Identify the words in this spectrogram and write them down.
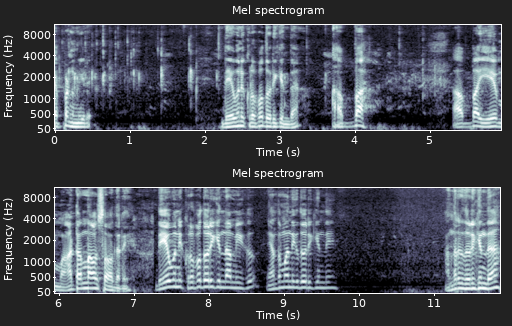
చెప్పండి మీరే. దేవుని కృప దొరికిందా? అబ్బా! అబ్బా ఏం మాట అన్నావు సోదరి? దేవుని కృప దొరికిందా మీకు? ఎంతమందికి దొరికింది? అందరికి దొరికిందా?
